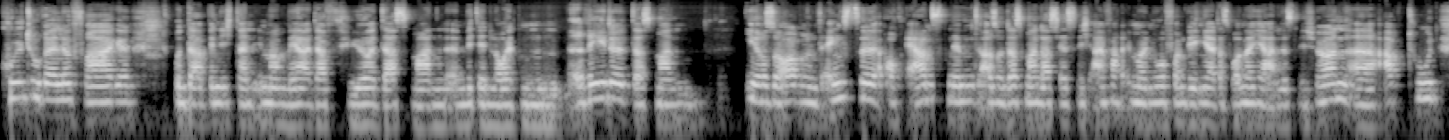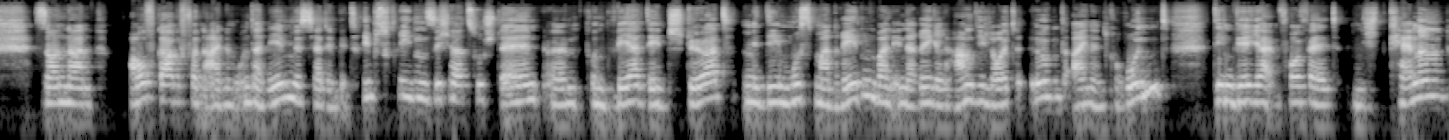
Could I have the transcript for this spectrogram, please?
kulturelle Frage? Und da bin ich dann immer mehr dafür, dass man äh, mit den Leuten redet, dass man ihre Sorgen und Ängste auch ernst nimmt. Also dass man das jetzt nicht einfach immer nur von wegen, ja, das wollen wir hier alles nicht hören, äh, abtut, sondern Aufgabe von einem Unternehmen ist ja, den Betriebsfrieden sicherzustellen. Ähm, und wer den stört, mit dem muss man reden, weil in der Regel haben die Leute irgendeinen Grund, den wir ja im Vorfeld nicht kennen.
